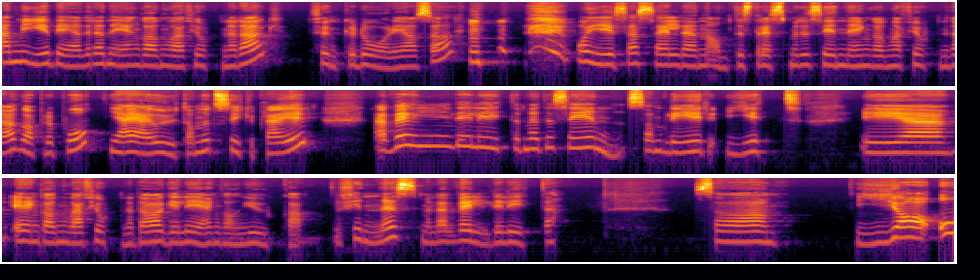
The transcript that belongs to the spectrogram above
er mye bedre enn én en gang hver 14. dag. Funker dårlig, altså. Å gi seg selv den antistressmedisinen en gang hver 14. dag. Apropos, jeg er jo utdannet sykepleier. Det er veldig lite medisin som blir gitt i en gang hver 14. dag eller en gang i uka. Det finnes, men det er veldig lite. Så ja, å!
